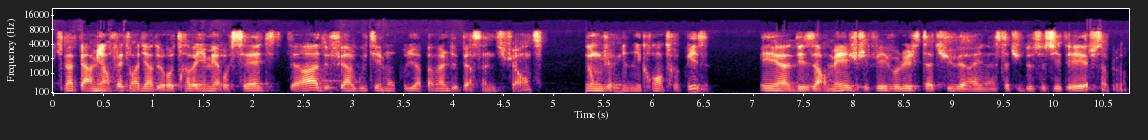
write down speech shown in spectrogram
qui m'a permis en fait, on va dire, de retravailler mes recettes, etc., de faire goûter mon produit à pas mal de personnes différentes. Donc j'avais une micro-entreprise. Et euh, désormais, j'ai fait évoluer le statut vers un statut de société, tout simplement.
